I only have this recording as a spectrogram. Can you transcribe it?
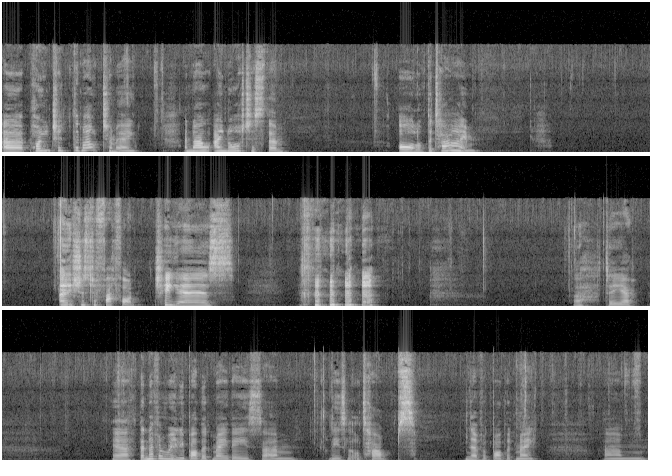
uh, pointed them out to me. And now I notice them all of the time. And it's just a faff on. Cheers! oh dear. Yeah, they never really bothered me, these um, these little tabs. Never bothered me. Um,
